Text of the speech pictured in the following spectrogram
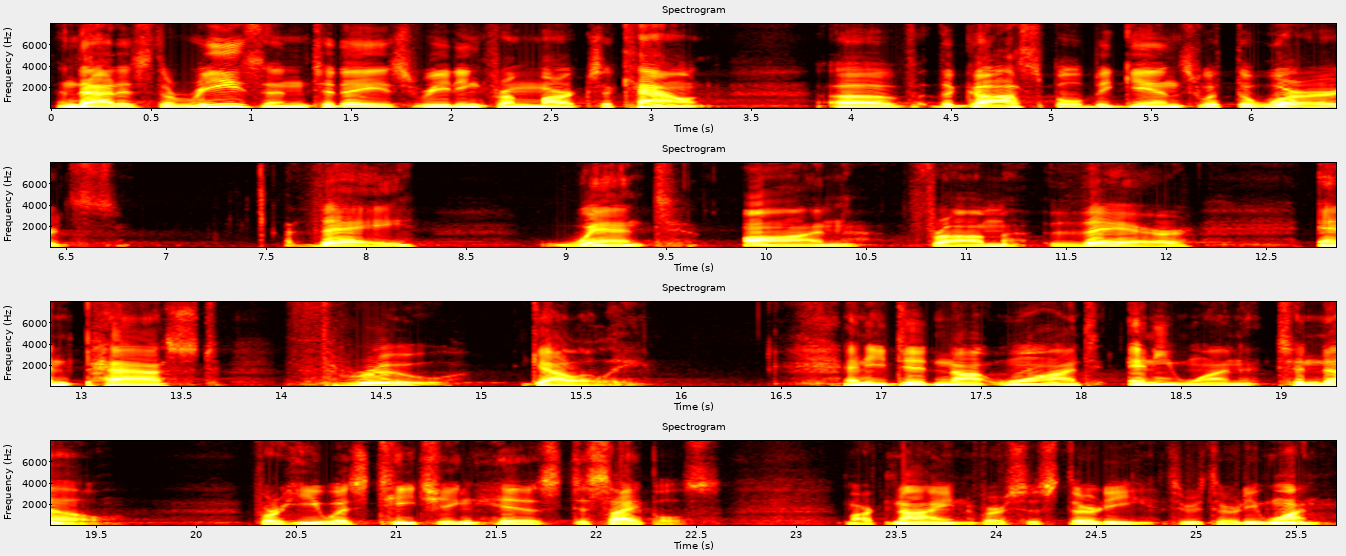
And that is the reason today's reading from Mark's account of the gospel begins with the words, They went on from there and passed through Galilee. And he did not want anyone to know, for he was teaching his disciples. Mark 9, verses 30 through 31.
